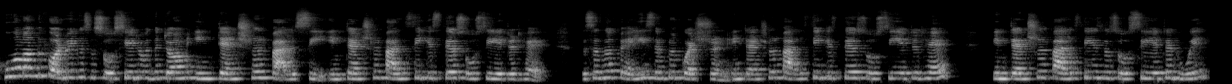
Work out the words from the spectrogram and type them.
Who among the following is associated with the term intentional fallacy? Intentional fallacy किससे associated है? This is a fairly simple question. Intentional fallacy किससे associated है? Intentional fallacy is associated with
